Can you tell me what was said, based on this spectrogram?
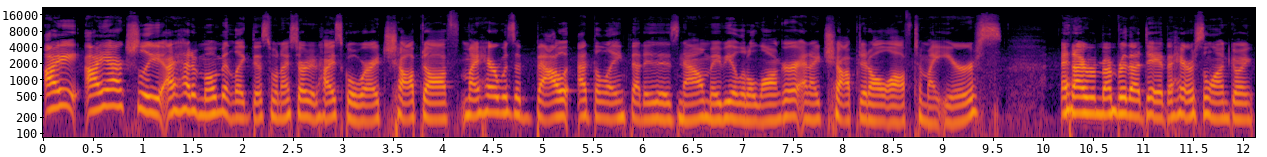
I I actually I had a moment like this when I started high school where I chopped off my hair was about at the length that it is now, maybe a little longer, and I chopped it all off to my ears. And I remember that day at the hair salon going,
